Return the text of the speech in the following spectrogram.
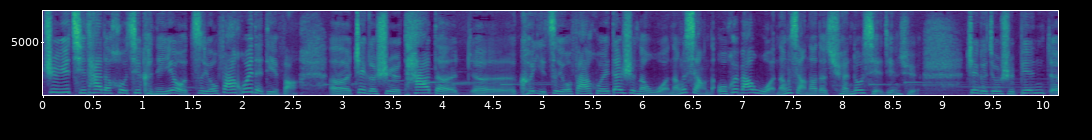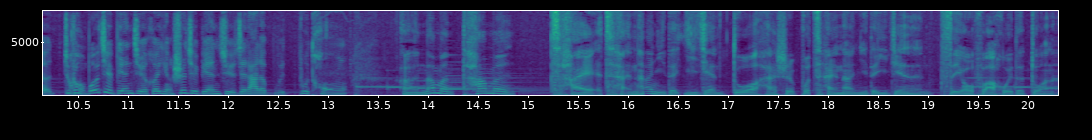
至于其他的后期，肯定也有自由发挥的地方。呃，这个是他的呃可以自由发挥，但是呢，我能想到，我会把我能想到的全都写进去。这个就是编呃广播剧编剧和影视剧编剧最大的不不同。呃，那么他们采采纳你的意见多，还是不采纳你的意见自由发挥的多呢？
